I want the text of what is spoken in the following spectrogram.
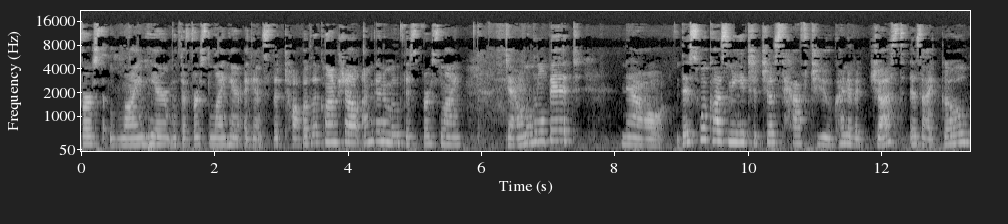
first line here, with the first line here against the top of the clamshell. I'm going to move this first line down a little bit now, this will cause me to just have to kind of adjust as I go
